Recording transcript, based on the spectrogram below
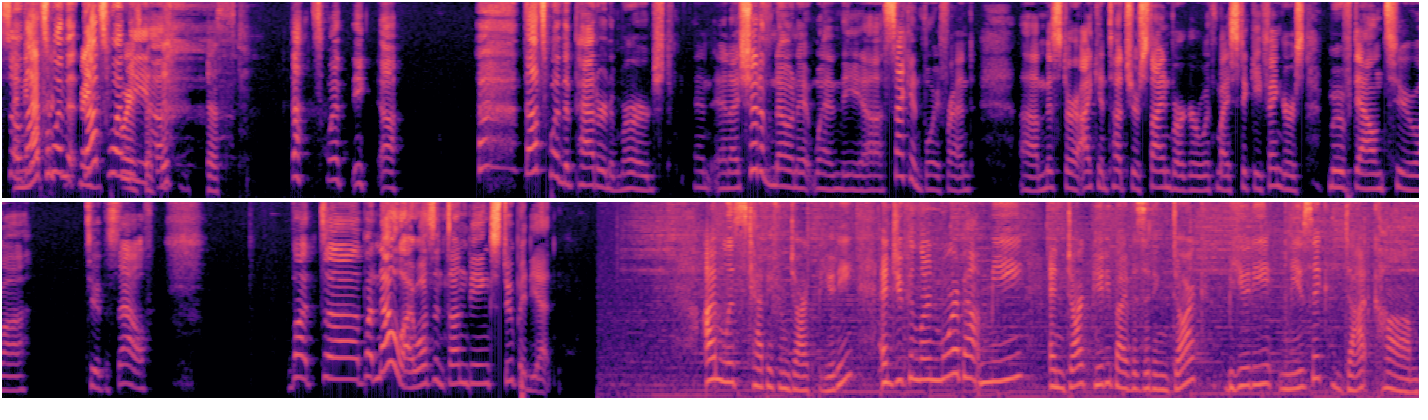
So I mean, that's I've when the, that's when stories, the but uh, this just that's when the uh, that's when the pattern emerged. And and i should have known it when the uh, second boyfriend uh, mr i can touch your steinberger with my sticky fingers moved down to uh to the south. But uh but no i wasn't done being stupid yet. I'm Liz Tappy from Dark Beauty, and you can learn more about me and Dark Beauty by visiting darkbeautymusic.com.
